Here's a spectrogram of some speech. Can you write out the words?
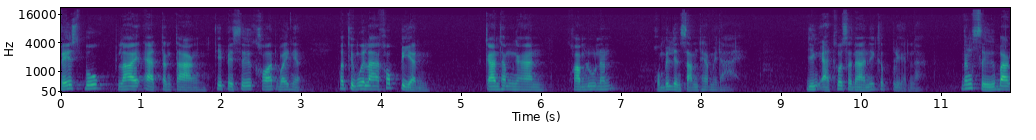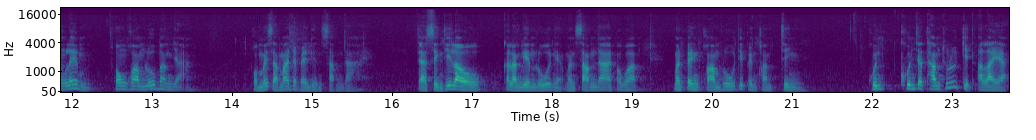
Facebook Line แอดต่างๆ ที่ไปซื้อคอร์สไว้เนี่ยพอถึงเวลาเขาเปลี่ยนการทำงานความรู้นั้น ผมไปเรียนซ้ำแทบไม่ได้ ยิงแอดโฆษณานี้ก็เปลี่ยนละหนังสือบางเล่มองค์ความรู้บางอย่าง ผมไม่สามารถจะไปเรียนซ้ำได้ แต่สิ่งที่เรากำลังเรียนรู้เนี่ยมันซ้ำได้ เพราะว่ามันเป็นความรู้ที่เป็นความจริง คุณคุณจะทำธุรกิจอะไรอะ่ะ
